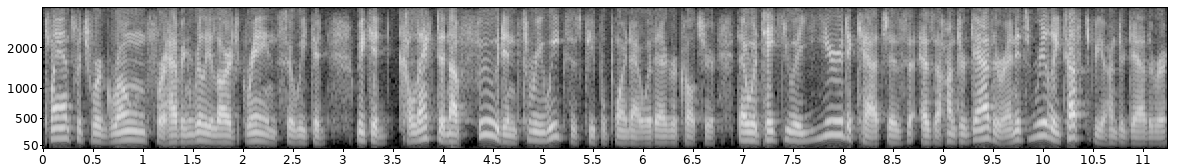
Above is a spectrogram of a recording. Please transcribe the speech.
plants which were grown for having really large grains, so we could we could collect enough food in three weeks, as people point out with agriculture, that would take you a year to catch as as a hunter gatherer, and it's really tough to be a hunter gatherer.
